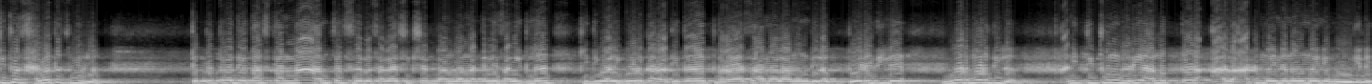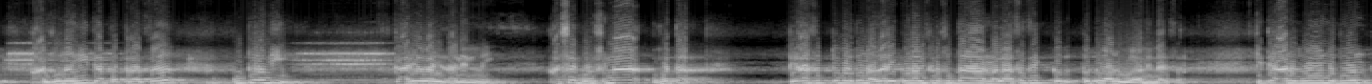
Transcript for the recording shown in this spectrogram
तिथंच हवेतच उरलं. ते पत्र देत असताना आमच्या सग- सगळ्या शिक्षक बांधवांना त्यांनी सांगितलं की दिवाळी गोड करा. तिथं फराळाचं आम्हाला आणून दिलं पेढे दिले गोड गोड दिलं. आणि तिथून घरी आलो तर आज आठ महिने नऊ महिने होऊन गेले. अजूनही त्या पत्राचं कुठूनही कार्यवाही झालेली नाही. अशा घोषणा होतात. तेरा सप्टेंबर दोन हजार एकोणावीस ला सुद्धा मला असाच एक कटू अनुभव आलेला आहे सर. की त्या अनुभवामधून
